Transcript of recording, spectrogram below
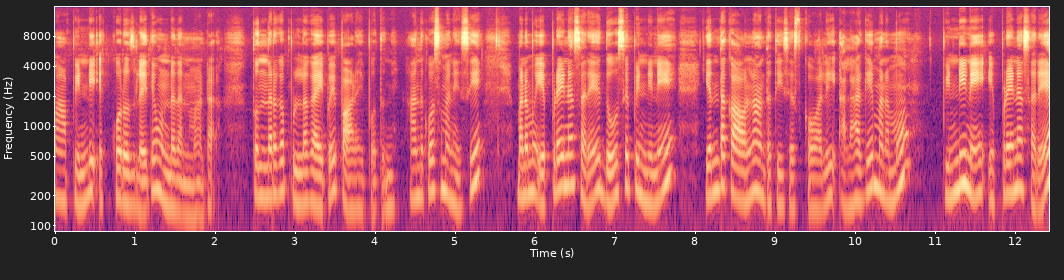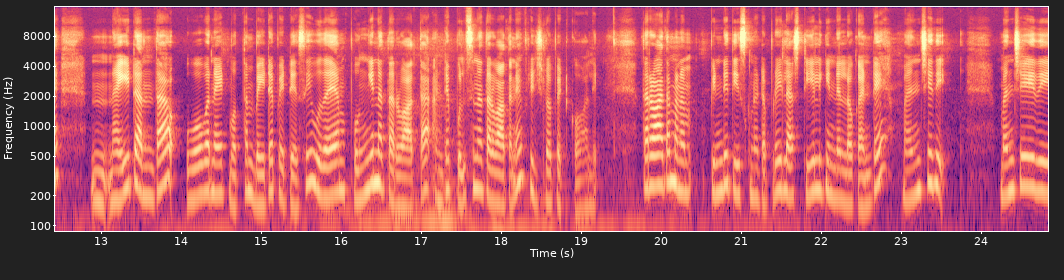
మా పిండి ఎక్కువ రోజులైతే ఉండదన్నమాట. తొందరగా పుల్లగా అయిపోయి పాడైపోతుంది. అందుకోసం అనేసి మనము ఎప్పుడైనా సరే దోశ పిండిని ఎంత కావాలనో అంత తీసేసుకోవాలి. అలాగే మనము పిండిని ఎప్పుడైనా సరే నైట్ అంతా ఓవర్ నైట్ మొత్తం బయట పెట్టేసి ఉదయం పొంగిన తర్వాత అంటే పులిసిన తర్వాతనే ఫ్రిడ్జ్లో పెట్టుకోవాలి. తర్వాత మనం పిండి తీసుకునేటప్పుడు ఇలా స్టీల్ గిన్నెల్లో కంటే మంచిది మంచిది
